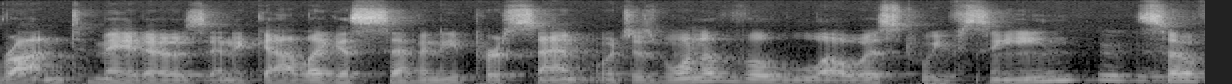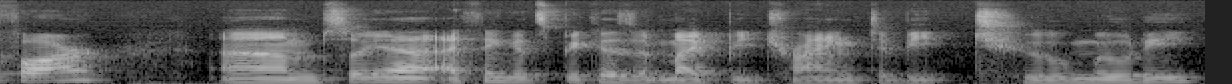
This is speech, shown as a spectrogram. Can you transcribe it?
Rotten Tomatoes, and it got like a seventy percent, which is one of the lowest we've seen so far. Um, so yeah, I think it's because it might be trying to be too moody.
